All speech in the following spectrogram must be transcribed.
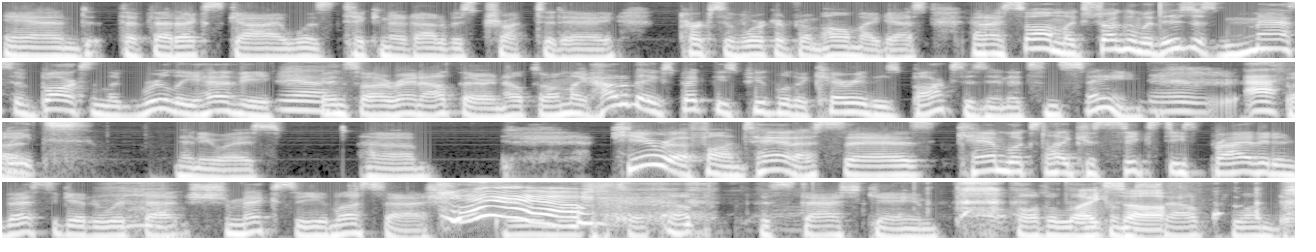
and the FedEx guy was taking it out of his truck today. Perks of working from home, I guess. And I saw him like struggling with. There's this massive box and like really heavy. Yeah. And so I ran out there and helped him. I'm like, how do they expect these people to carry these boxes in? It's insane. They're athletes. Anyways, um, Kira Fontana says Cam looks like a '60s private investigator with that schmexy mustache. Yeah. To up the stash game. All the love Mike's from off. South London.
